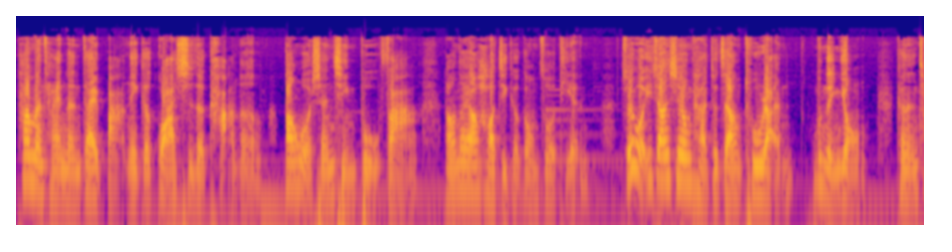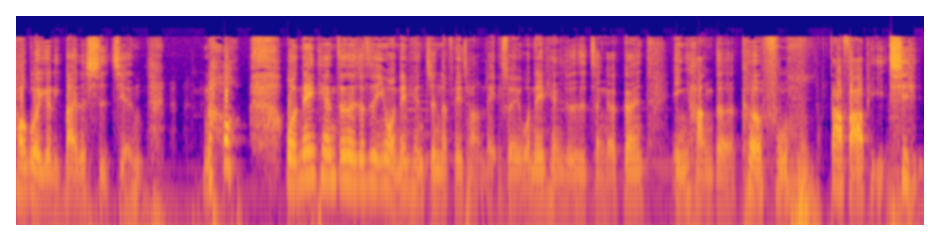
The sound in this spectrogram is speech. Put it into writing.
他们才能再把那个挂失的卡呢帮我申请补发。然后那要好几个工作天。所以我一张信用卡就这样突然不能用，可能超过一个礼拜的时间。然后我那天真的就是因为我那天真的非常累，所以我那天就是整个跟银行的客服大发脾气。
